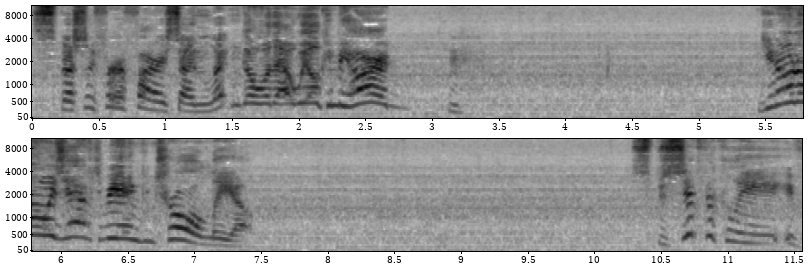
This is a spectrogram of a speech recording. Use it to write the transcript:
Especially for a fire sign. Letting go of that wheel can be hard. Hmm. You don't always have to be in control, Leo. Specifically, if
